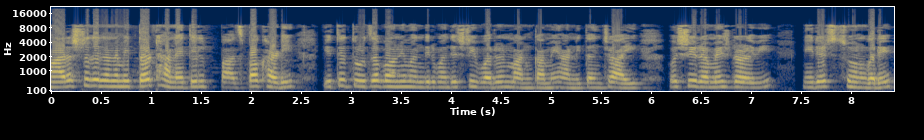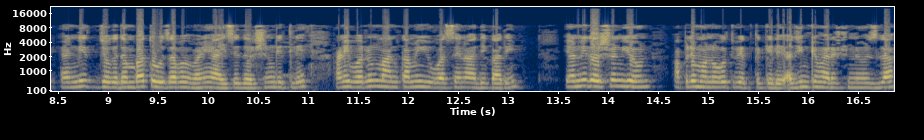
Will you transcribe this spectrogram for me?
महाराष्ट्र दिनानिमित्त ठाण्यातील पाचपा खाडी येथील तुळजाभवानी मंदिरमध्ये श्री वरुण मानकामे आणि त्यांच्या आई व श्री रमेश दळवी नीरज सोनगरे यांनी जगदंबा तुळजाभवानी आईचे दर्शन घेतले आणि वरुण मानकामे युवासेना अधिकारी यांनी दर्शन घेऊन आपले मनोगत व्यक्त केले. अजिंक्य महाराष्ट्र न्यूजला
